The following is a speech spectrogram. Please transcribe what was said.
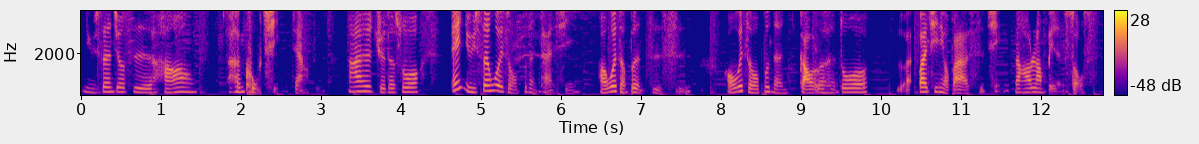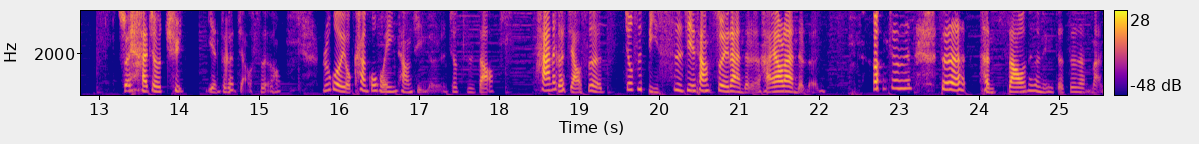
女生就是好像很苦情这样子。他就觉得说，哎，女生为什么不能贪心？好，为什么不能自私？好，为什么不能搞了很多歪七扭八的事情，然后让别人受死？所以他就去演这个角色。如果有看过婚姻场景的人就知道，他那个角色就是比世界上最烂的人还要烂的人，就是真的很糟。那个女的真的蛮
